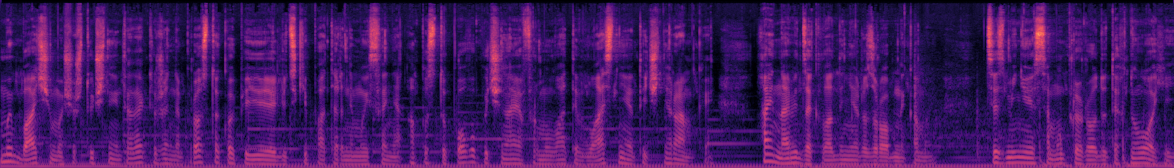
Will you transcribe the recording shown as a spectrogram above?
Ми бачимо, що штучний інтелект уже не просто копіює людські патерни мислення, а поступово починає формувати власні етичні рамки, хай навіть закладені розробниками. Це змінює саму природу технологій.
